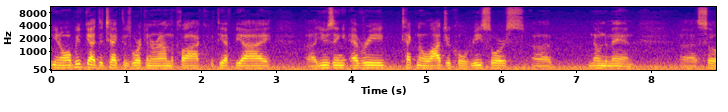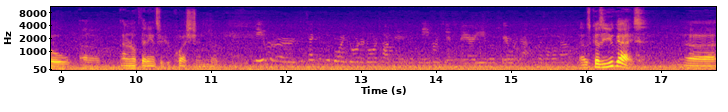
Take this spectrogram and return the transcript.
you know, we've got detectives working around the clock with the FBI, uh, using every technological resource uh, known to man. Uh, so uh, I don't know if that answered your question, but Neighbor detectives were going door to door talking to neighbors yesterday. Are you able to share what that was all about? that was because of you guys. Uh,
